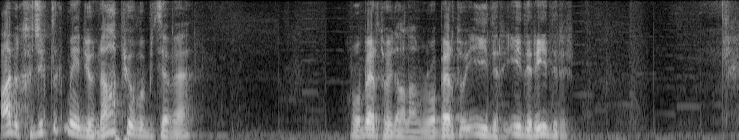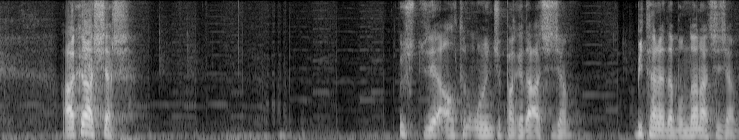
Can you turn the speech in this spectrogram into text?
Abi kıcıklık mı ediyor ne yapıyor bu bize be? Roberto'yu da alalım. Roberto iyidir iyidir iyidir. Arkadaşlar. Üst düzey altın oyuncu paketi açacağım. Bir tane de bundan açacağım.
